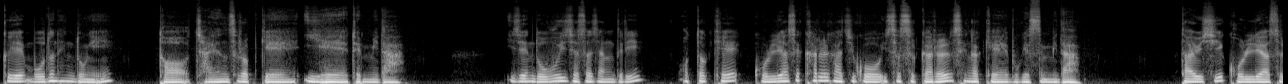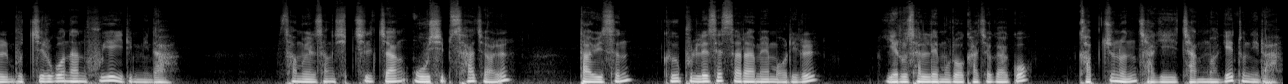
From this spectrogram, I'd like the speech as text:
그의 모든 행동이 더 자연스럽게 이해됩니다. 이제 노부의 제사장들이 어떻게 골리앗의 칼을 가지고 있었을까를 생각해 보겠습니다. 다윗이 골리앗을 무찌르고 난 후의 일입니다. 사무엘상 17장 54절 다윗은 그 블레셋 사람의 머리를 예루살렘으로 가져가고 갑주는 자기 장막에 두니라.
